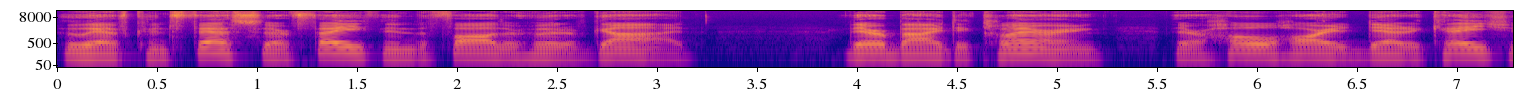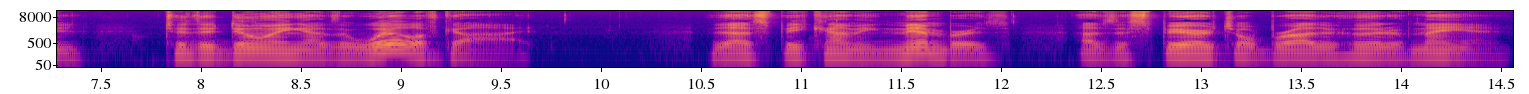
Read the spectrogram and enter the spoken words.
who have confessed their faith in the fatherhood of God, thereby declaring their wholehearted dedication to the doing of the will of God, thus becoming members of the spiritual brotherhood of man.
